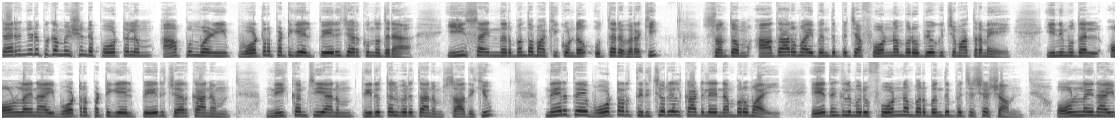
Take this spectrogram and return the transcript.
തെരഞ്ഞെടുപ്പ് കമ്മീഷന്റെ പോർട്ടലും ആപ്പും വഴി വോട്ടർ പട്ടികയിൽ പേര് ചേർക്കുന്നതിന് ഇ സൈൻ നിർബന്ധമാക്കിക്കൊണ്ട് ഉത്തരവിറക്കി. സ്വന്തം ആധാറുമായി ബന്ധിപ്പിച്ച ഫോൺ നമ്പർ ഉപയോഗിച്ച് മാത്രമേ ഇനി മുതൽ ഓൺലൈനായി വോട്ടർ പട്ടികയിൽ പേര് ചേർക്കാനും നീക്കം ചെയ്യാനും തിരുത്തൽ വരുത്താനും സാധിക്കൂ. നേരത്തെ വോട്ടർ തിരിച്ചറിയൽ കാർഡിലെ നമ്പറുമായി ഏതെങ്കിലും ഒരു ഫോൺ നമ്പർ ബന്ധിപ്പിച്ച ശേഷം ഓൺലൈനായി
